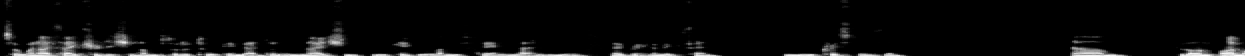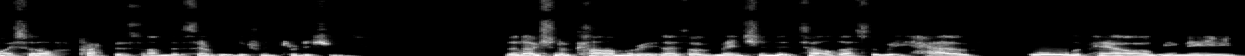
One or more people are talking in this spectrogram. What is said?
so when I say tradition, I'm sort of talking about denomination for people understanding that in the Abrahamic sense, in the Christian sense. Um, because I myself practice under several different traditions. The notion of karma, as I've mentioned, it tells us that we have all the power we need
